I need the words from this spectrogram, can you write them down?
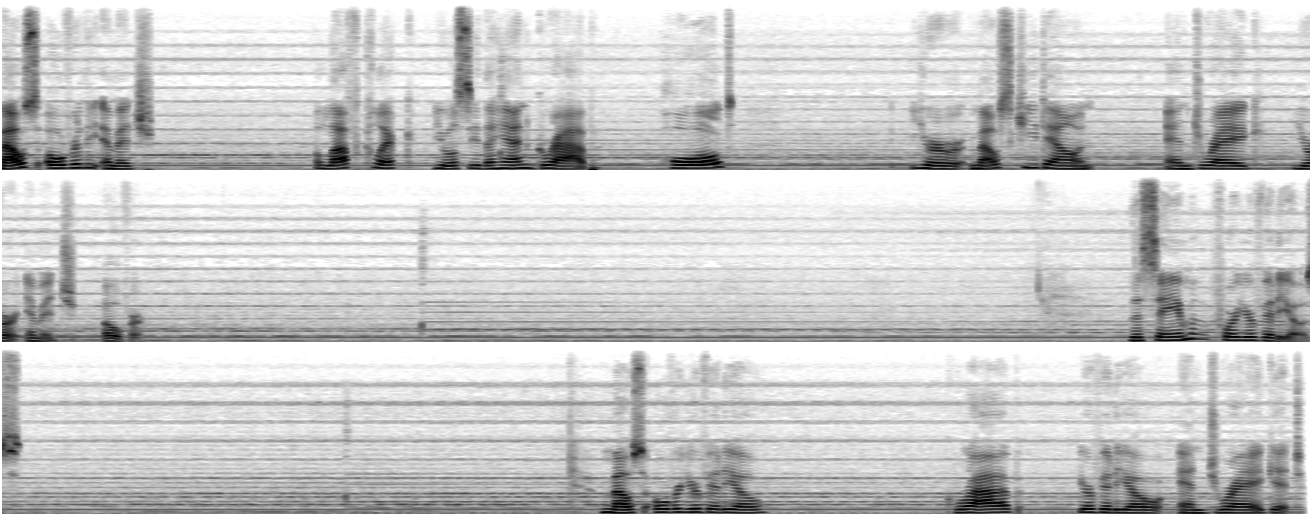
mouse over the image left click you will see the hand grab hold your mouse key down and drag your image over the same for your videos mouse over your video grab your video and drag it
